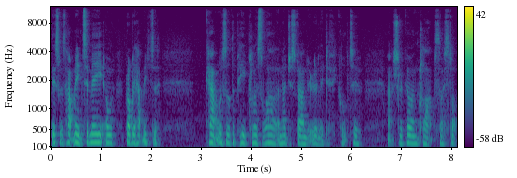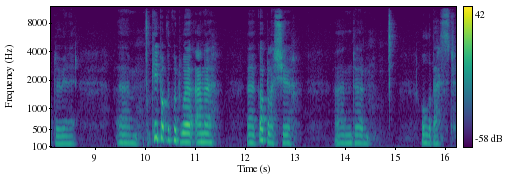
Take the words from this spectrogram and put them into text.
this was happening to me or probably happening to countless other people as well and I just found it really difficult to actually go and clap so I stopped doing it. Um, keep up the good work Anna, uh, God bless you and um, all the best.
